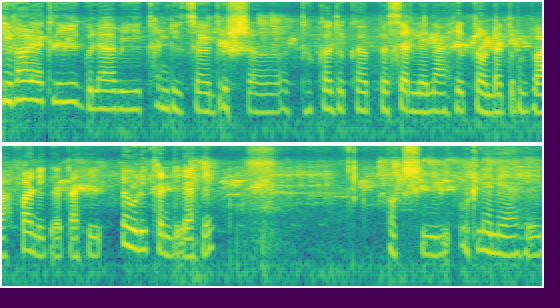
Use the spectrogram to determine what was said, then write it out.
हिवाळ्यातली गुलाबी थंडीचं दृश्य धुकं धुकं पसरलेलं आहे. तोंडातून वाफा निघत आहे. एवढी थंडी आहे. पक्षी उठलेले आहेत.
